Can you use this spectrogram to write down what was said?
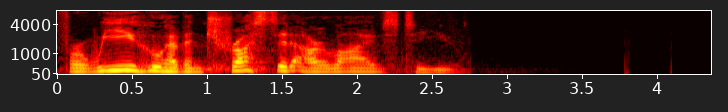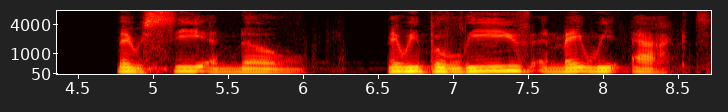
for we who have entrusted our lives to you. May we see and know. May we believe and may we act.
